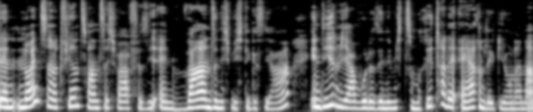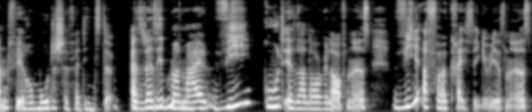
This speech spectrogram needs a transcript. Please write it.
Denn 1924 war für sie ein wahnsinnig wichtiges Jahr. In diesem Jahr wurde sie nämlich zum Ritter der Ehrenlegion ernannt für ihre modische Verdienste. Also da sieht man uh. mal, wie gut ihr Salon gelaufen ist, wie erfolgreich sie gewesen ist.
